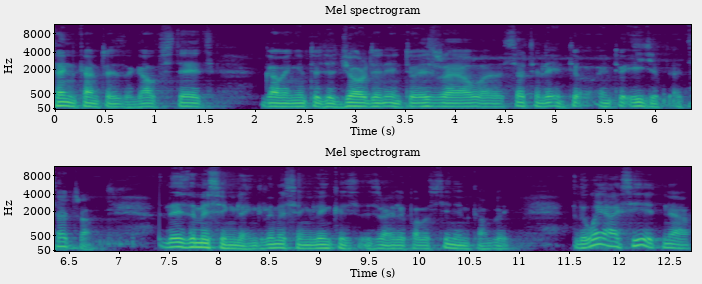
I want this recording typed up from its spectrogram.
10 countries, the Gulf states, going into the Jordan, into Israel, uh, certainly into, into Egypt, etc. There's the missing link. The missing link is Israeli-Palestinian conflict. The way I see it now,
